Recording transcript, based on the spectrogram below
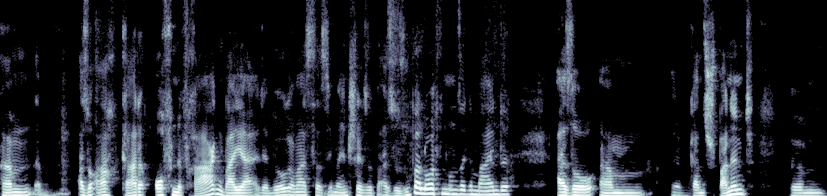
Ähm, also auch gerade offene Fragen, weil ja der Bürgermeister das immer hinstellt, also super läuft in unserer Gemeinde. Also ähm, äh, ganz spannend. Ähm,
